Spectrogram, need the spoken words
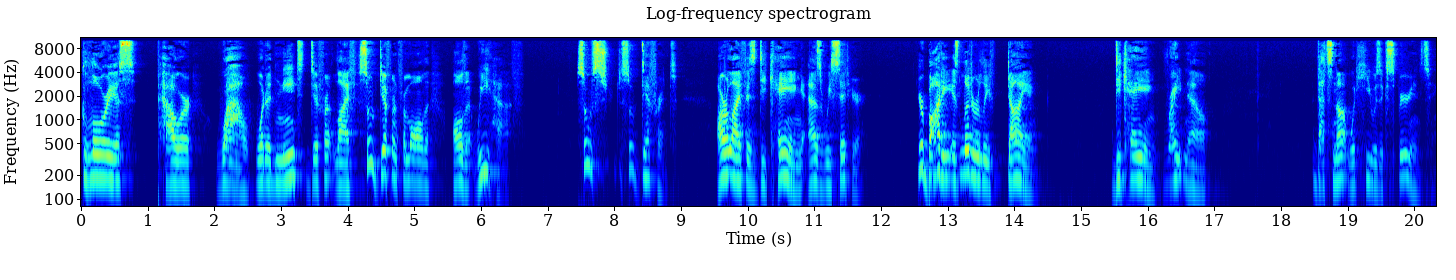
glorious power. Wow, what a neat, different life. So different from all, the, all that we have. So, so different. Our life is decaying as we sit here. Your body is literally dying, decaying right now. That's not what he was experiencing.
